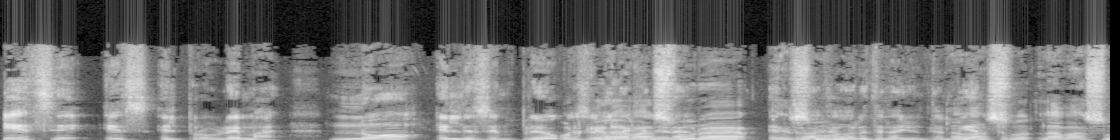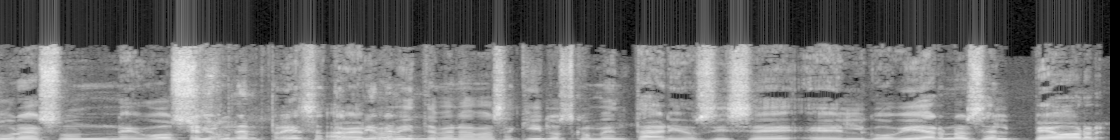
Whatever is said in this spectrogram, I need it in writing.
Ese es el problema, no el desempleo porque la basura es trabajadores del ayuntamiento. La basura, es un negocio. Es una empresa a Ver, permíteme nada más aquí los comentarios. Dice, el gobierno es el peor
